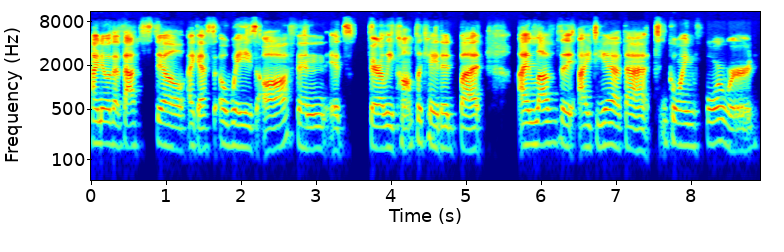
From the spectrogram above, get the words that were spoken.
I know that that's still, I guess, a ways off, and it's fairly complicated, but I love the idea that going forward,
